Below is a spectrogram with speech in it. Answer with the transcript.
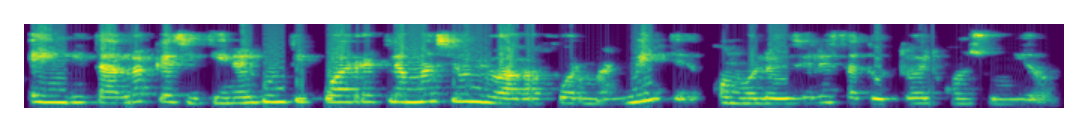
e invitarlo a que si tiene algún tipo de reclamación lo haga formalmente, como lo dice el Estatuto del Consumidor.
